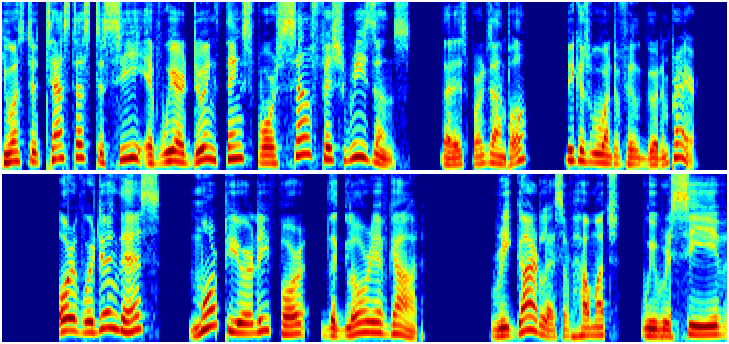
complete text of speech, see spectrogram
He wants to test us to see if we are doing things for selfish reasons. That is, for example, because we want to feel good in prayer. Or if we're doing this more purely for the glory of God, regardless of how much we receive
